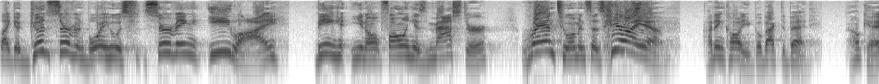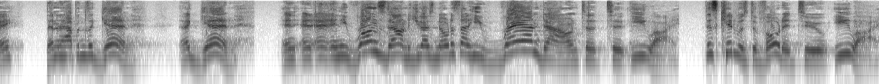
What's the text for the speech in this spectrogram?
like a good servant boy who is serving Eli, being, you know, following his master, ran to him and says, Here I am. I didn't call you. Go back to bed. Okay. Then it happens again, again. And, and, and he runs down. Did you guys notice that? He ran down to, to Eli. This kid was devoted to Eli.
